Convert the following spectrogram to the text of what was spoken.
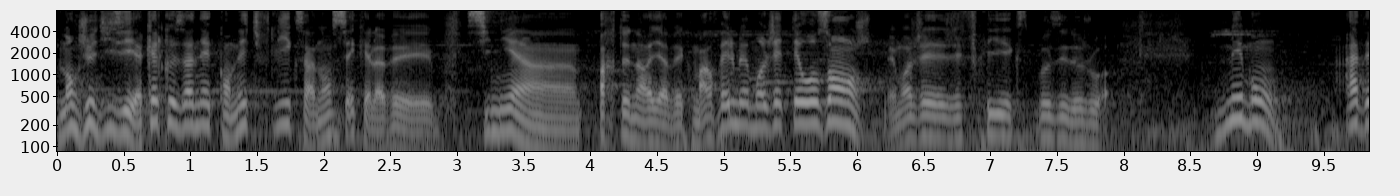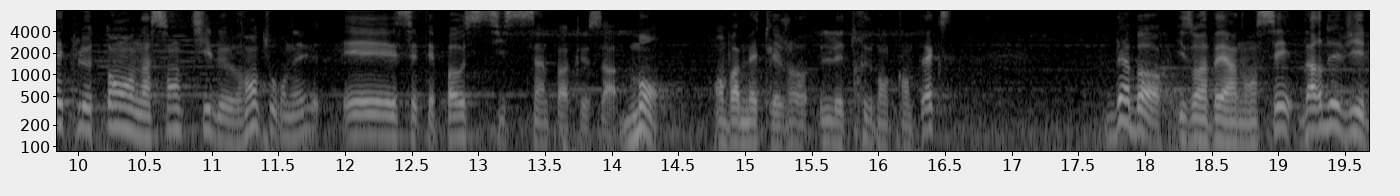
Donc je disais, il y a quelques années, quand Netflix a annoncé qu'elle avait signé un partenariat avec Marvel, mais moi j'étais aux anges. Mais moi j'ai failli exploser de joie. Mais bon, avec le temps, on a senti le vent tourner et c'était pas aussi sympa que ça. Bon, on va mettre les, gens- les trucs dans le contexte. D'abord, ils avaient annoncé Daredevil.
